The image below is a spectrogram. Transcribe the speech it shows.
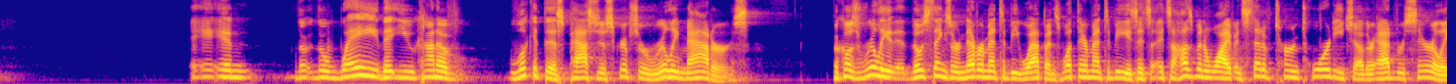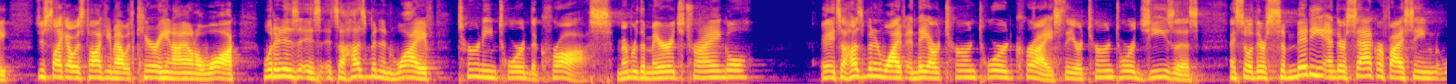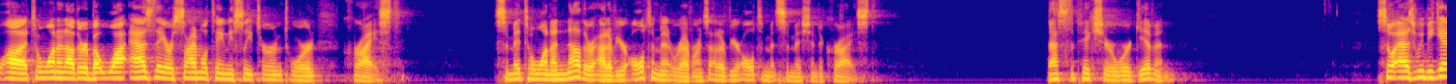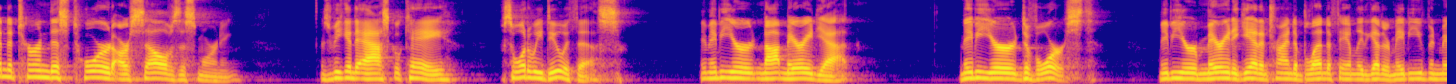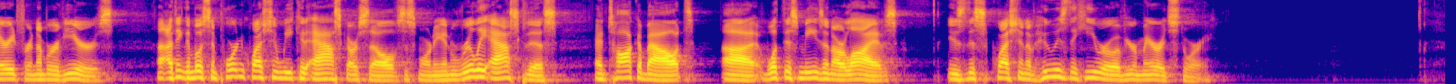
And the, the way that you kind of look at this passage of Scripture really matters. Because really, those things are never meant to be weapons. What they're meant to be is it's, it's a husband and wife, instead of turn toward each other adversarially, just like I was talking about with Carrie and I on a walk, what it is is it's a husband and wife turning toward the cross. Remember the marriage triangle? It's a husband and wife, and they are turned toward Christ. They are turned toward Jesus. And so they're submitting and they're sacrificing uh, to one another, but as they are simultaneously turned toward Christ. Submit to one another out of your ultimate reverence, out of your ultimate submission to Christ. That's the picture we're given. So, as we begin to turn this toward ourselves this morning, as we begin to ask, okay, so what do we do with this? maybe you're not married yet. Maybe you're divorced. Maybe you're married again and trying to blend a family together. Maybe you've been married for a number of years. I think the most important question we could ask ourselves this morning, and really ask this and talk about uh, what this means in our lives, is this question of who is the hero of your marriage story?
